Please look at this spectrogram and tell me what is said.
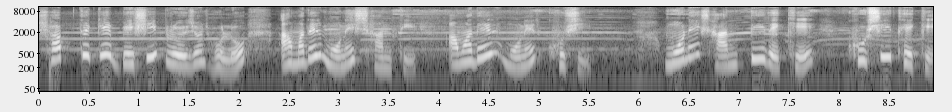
সবথেকে বেশি প্রয়োজন হলো আমাদের মনের শান্তি, আমাদের মনের খুশি। মনে শান্তি রেখে, খুশি থেকে,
